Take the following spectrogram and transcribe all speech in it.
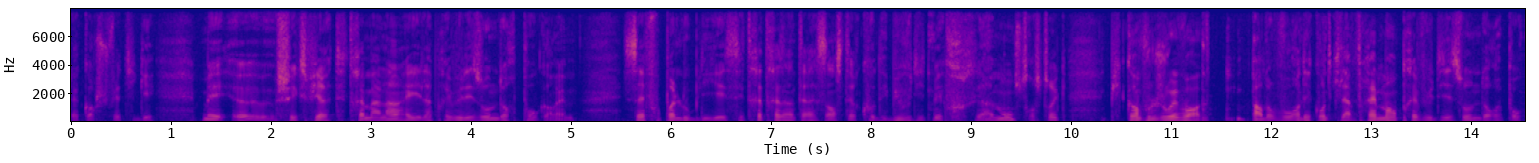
d'accord, je suis fatigué. Mais euh, Shakespeare était très malin et il a prévu des zones de repos quand même. Ça, il faut pas l'oublier. C'est très très intéressant. C'est-à-dire qu'au début vous dites mais c'est un monstre ce truc. Puis quand vous le jouez, vous, vous rendez compte qu'il a vraiment prévu des zones de repos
